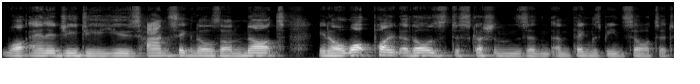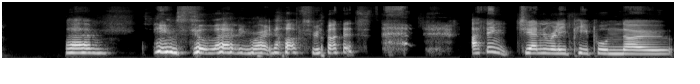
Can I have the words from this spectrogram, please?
What energy do you use hand signals or not? You know, what point are those discussions and, and things being sorted? Um, I'm still learning right now, to be honest. I think generally people know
